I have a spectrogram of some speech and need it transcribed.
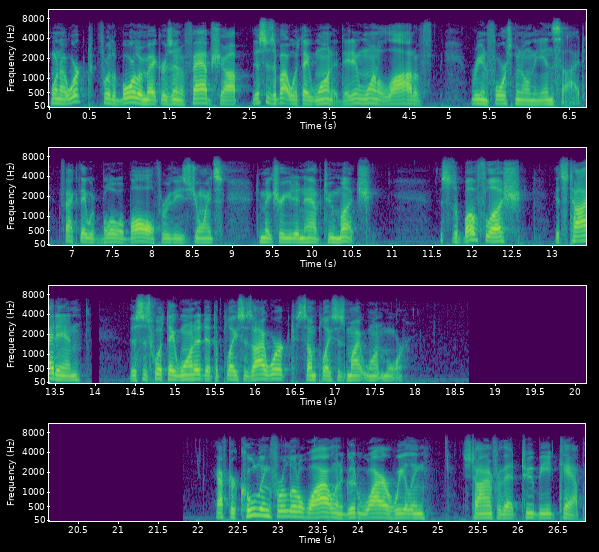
When I worked for the Boilermakers in a fab shop, this is about what they wanted. They didn't want a lot of reinforcement on the inside. In fact, they would blow a ball through these joints to make sure you didn't have too much. This is above flush. It's tied in. This is what they wanted at the places I worked. Some places might want more. After cooling for a little while and a good wire wheeling, it's time for that two bead cap.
